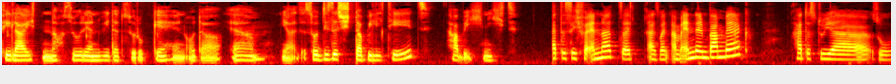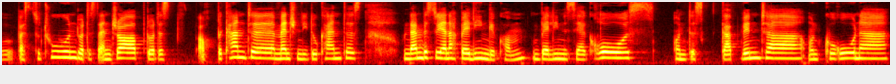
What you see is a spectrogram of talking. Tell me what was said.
vielleicht nach Syrien wieder zurückgehen oder ähm, ja, so diese Stabilität habe ich nicht. Hat es sich verändert seit also am Ende in Bamberg? Hattest du ja so was zu tun, du hattest einen Job, du hattest auch Bekannte, Menschen, die du kanntest. Und dann bist du ja nach Berlin gekommen. Und Berlin ist sehr groß und es gab Winter und Corona.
